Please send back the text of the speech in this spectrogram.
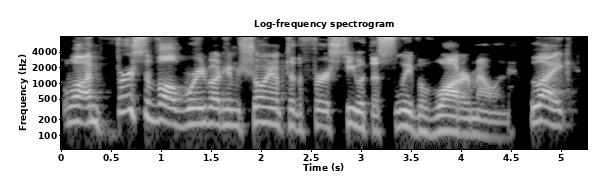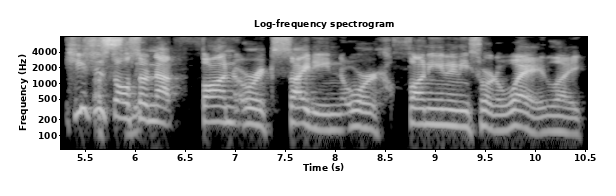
Well, I'm first of all worried about him showing up to the first tee with a sleeve of watermelon. Like, he's just also not fun or exciting or funny in any sort of way. Like,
